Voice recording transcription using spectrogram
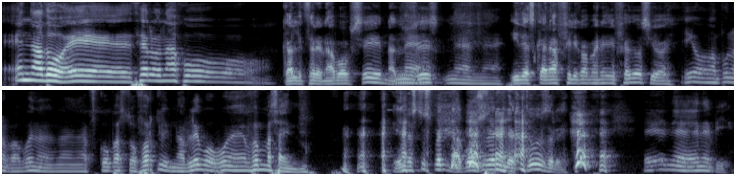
ε, να δω, ε, θέλω να έχω. Καλύτερη άποψη, να τους Ναι, δεις. ναι, ναι. Είδες κανένα φιλικό παιχνίδι φέτος ή όχι; Εγώ μα πού να πάω, πού να, να, να βγω πας στο φόρκλιπ να βλέπω, πού να μας αείνουν. Είναι στους 500 εκλεκτούς ρε. Ε, ναι, ναι, πει.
